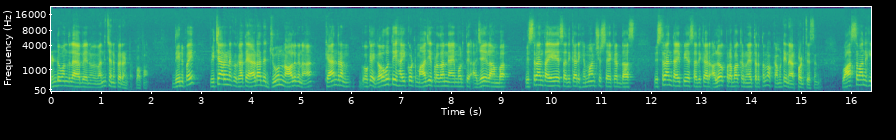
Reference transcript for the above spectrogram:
రెండు వందల యాభై ఎనిమిది మంది చనిపోయారంట పాపం. దీనిపై విచారణకు గత ఏడాది జూన్ నాలుగున కేంద్రం ఓకే గౌహతి హైకోర్టు మాజీ ప్రధాన న్యాయమూర్తి అజయ్ లాంబా విశ్రాంత ఐఏఎస్ అధికారి హిమాంశు శేఖర్ దాస్ విశ్రాంత ఐపీఎస్ అధికారి అలోక్ ప్రభాకర్ నేతృత్వంలో ఒక కమిటీని ఏర్పాటు చేసింది. వాస్తవానికి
